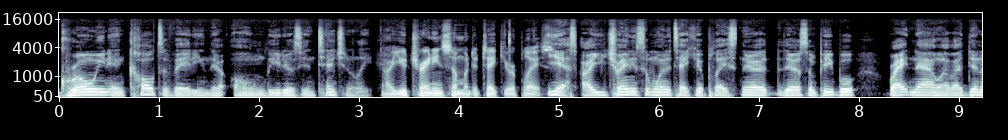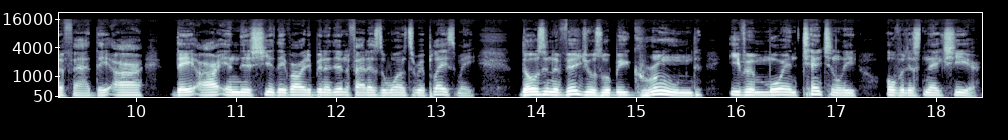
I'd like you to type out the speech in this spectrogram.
growing and cultivating their own leaders intentionally. Are you training someone to take your place? Yes, are you training someone to take your place? There there are some people right now who have identified they are they are in this year they've already been identified as the ones to replace me. Those individuals will be groomed even more intentionally over this next year.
